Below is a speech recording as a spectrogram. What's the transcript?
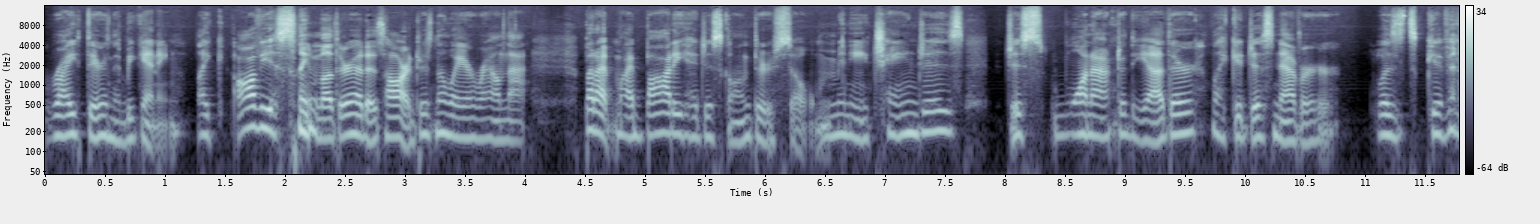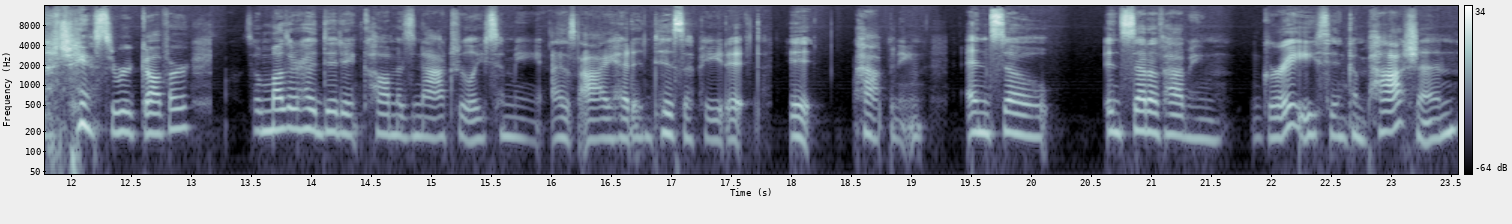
right there in the beginning. Like obviously motherhood is hard. There's no way around that. But I, my body had just gone through so many changes just one after the other. Like it just never was given a chance to recover. So motherhood didn't come as naturally to me as i had anticipated it happening. And so instead of having grace and compassion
